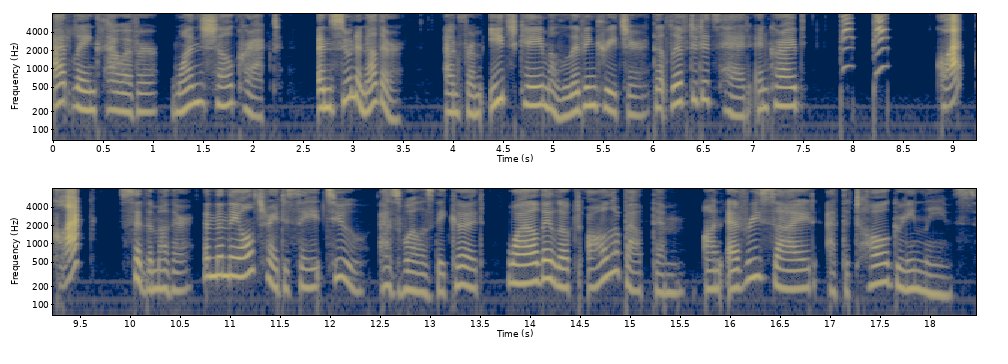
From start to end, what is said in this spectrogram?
At length, however, one shell cracked, and soon another, and from each came a living creature that lifted its head and cried, Peep, peep, quack, quack, said the mother, and then they all tried to say it too, as well as they could, while they looked all about them, on every side at the tall green leaves.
